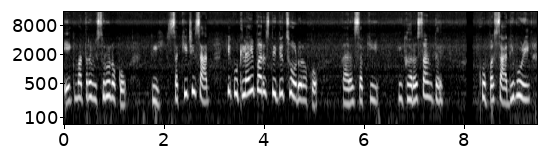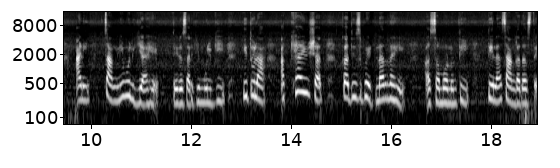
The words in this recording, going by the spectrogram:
एक मात्र विसरू नको. की सखीची साथ ही कुठल्याही परिस्थितीत सोडू नको. कारण सखी ही खरंच सांगते खूपच साधी भोळी आणि चांगली मुलगी आहे. त्याच्यासारखी मुलगी ही तुला अख्ख्या आयुष्यात कधीच भेटणार नाही असं म्हणून ती तिला सांगत असते.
